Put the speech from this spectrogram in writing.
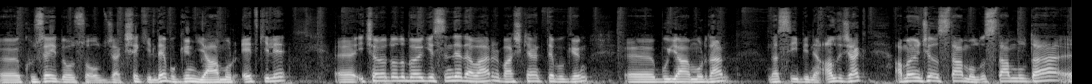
e, kuzeydoğusu olacak şekilde bugün yağmur etkili. E, İç Anadolu bölgesinde de var. Başkentte bugün e, bu yağmurdan nasibini alacak. Ama önce İstanbul. İstanbul'da e,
